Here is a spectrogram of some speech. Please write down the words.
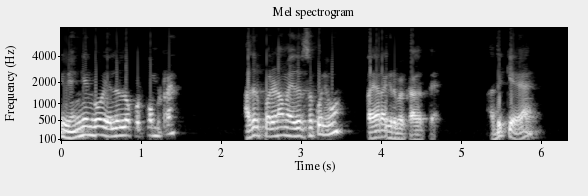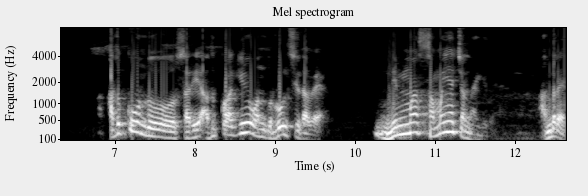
ನೀವು ಹೆಂಗೆಂಗೋ ಎಲ್ಲೆಲ್ಲೋ ಕೊಟ್ಕೊಂಡ್ಬಿಟ್ರೆ ಅದ್ರ ಪರಿಣಾಮ ಎದುರಿಸೋಕ್ಕೂ ನೀವು ತಯಾರಾಗಿರ್ಬೇಕಾಗತ್ತೆ. ಅದಕ್ಕೆ ಅದಕ್ಕೂ ಒಂದು ಸರಿ ಅದಕ್ಕಾಗಿಯೂ ಒಂದು ರೂಲ್ಸ್ ಇದಾವೆ. ನಿಮ್ಮ ಸಮಯ ಚೆನ್ನಾಗಿದೆ. ಅಂದ್ರೆ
